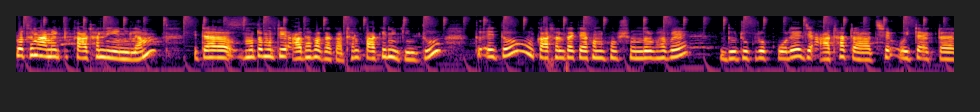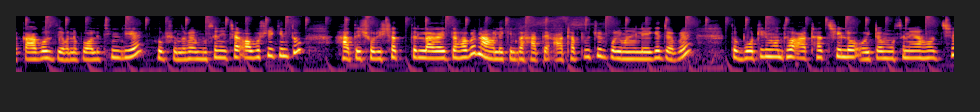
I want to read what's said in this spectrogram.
প্রথমে আমি একটি কাঁঠাল নিয়ে নিলাম। এটা মোটামুটি আধা পাকা কাঁঠাল, পাকেনি কিন্তু। তো এই তো কাঁঠালটাকে এখন খুব সুন্দরভাবে দু টুকরো করে যে আঠাটা আছে, ওইটা একটা কাগজ দিয়ে মানে পলিথিন দিয়ে খুব সুন্দরভাবে মুছে নিচ্ছে। আর অবশ্যই কিন্তু হাতে সরিষার তেল লাগাইতে হবে, না হলে কিন্তু হাতে আঠা প্রচুর পরিমাণে লেগে যাবে। তো বটির মধ্যেও আঠা ছিল, ওইটা মুছে নেওয়া হচ্ছে।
